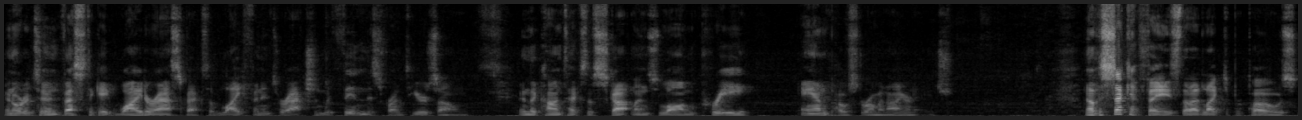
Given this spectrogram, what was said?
in order to investigate wider aspects of life and interaction within this frontier zone. In the context of Scotland's long pre and post Roman Iron Age. Now, the second phase that I'd like to propose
